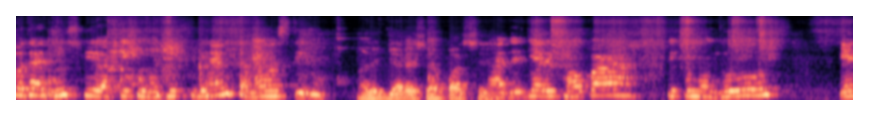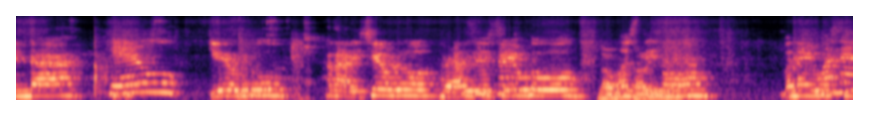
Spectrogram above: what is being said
બધા જ્યુસ પીવા ચીકુનું જ્યુસ બનાવ્યું છે મસ્તીનું આજે અગિયારસ અપાસ છે. આજે અગિયારસ મોપા ચીકુનું જ્યુસ પેંડા કેળું. કેવડું ફરાળી ચેવડો ફરાળી સેવડો મસ્તીનો બનાવ્યો છે.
